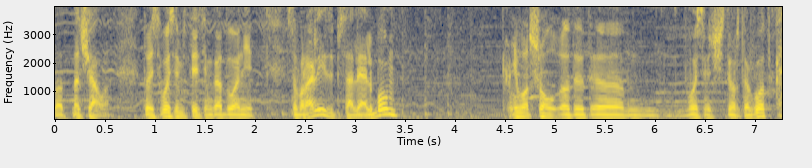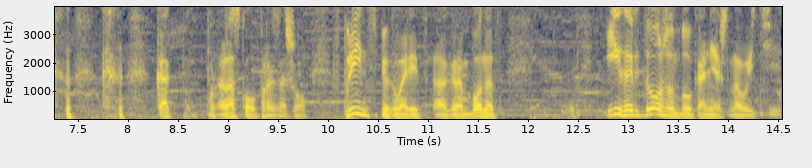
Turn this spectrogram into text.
от начала. То есть в 1983 году они собрались, записали альбом. И вот шел э, э, 84 год, как раскол произошел. В принципе, говорит э, Грэм Боннет, Игорь должен был, конечно, уйти.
